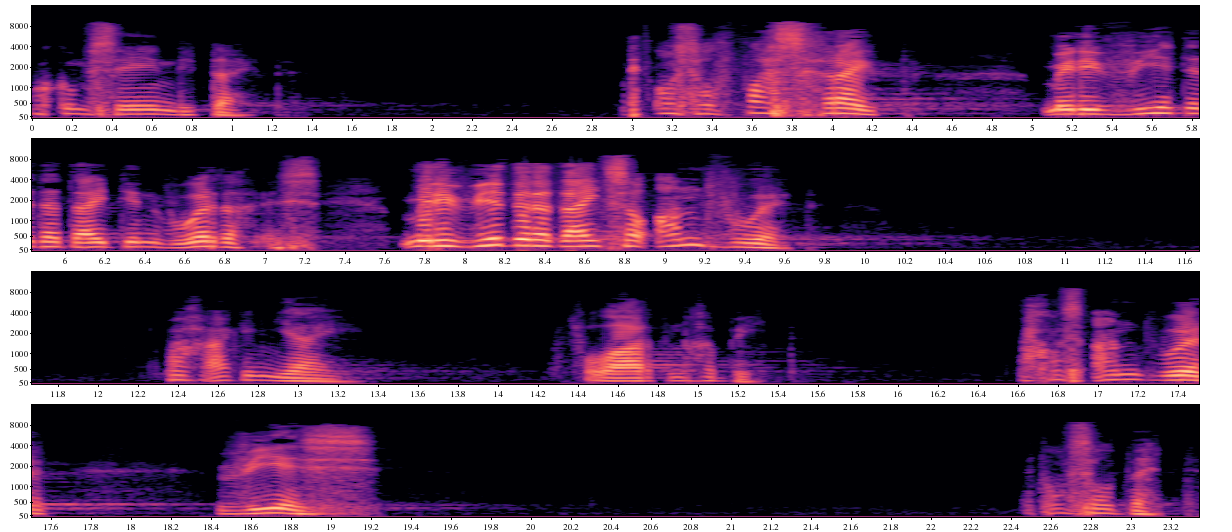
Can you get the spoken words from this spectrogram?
ook kom sê in die tyd dat ons sal vasgryp met die wete dat hy teenwoordig is, met die wete dat hy sal antwoord. Mag ek en jy volhard in gebed. Mag ons antwoord wees dat ons sal bid.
